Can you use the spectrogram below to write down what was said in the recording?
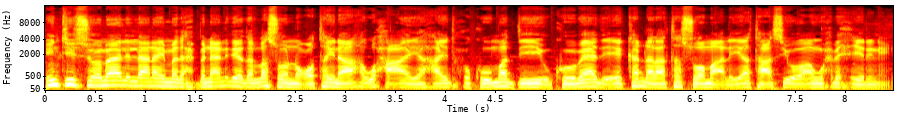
Intii somalilan ay madax bannaanideeda la soo noqotayna waxa ay ahayd xukuumaddii koowaad ee ka dhalata soomaaliya taasi oo aan waxba xiirinayn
